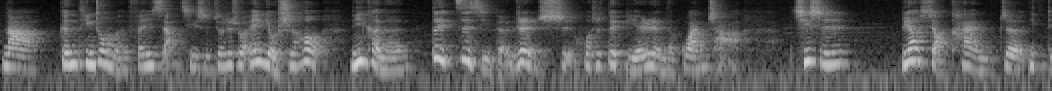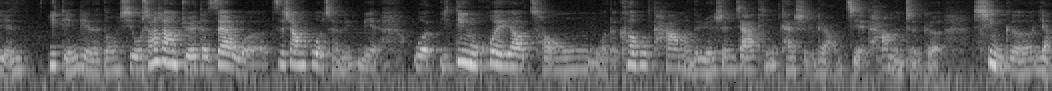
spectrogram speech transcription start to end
那跟听众们分享，其实就是说，哎，有时候你可能对自己的认识，或是对别人的观察，其实不要小看这一点一点点的东西。我常常觉得，在我咨商过程里面，我一定会要从我的客户他们的原生家庭开始了解他们整个性格养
